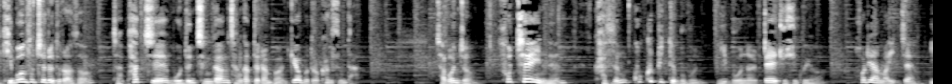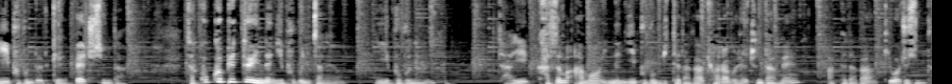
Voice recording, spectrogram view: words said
기본 소체로 들어와서 자 파츠의 모든 증강 장갑들을 한번 끼워 보도록 하겠습니다. 자 먼저 소체에 있는 가슴 코크피트 부분 이 부분을 빼 주시고요. 허리 아마 있죠? 이 부분도 이렇게 빼 주십니다. 자 코크피트에 있는 이 부분 있잖아요. 이 부분은 자 이 가슴 아머 있는 이 부분 밑에다가 결합을 해 준 다음에 앞에다가 끼워 주십니다.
